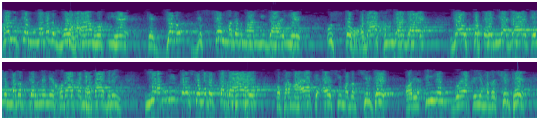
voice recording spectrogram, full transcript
بلکہ مدد وہ حرام ہوتی ہے کہ جب جس سے مدد مانگی جا رہی ہے، اس کو خدا سمجھا جائے یا اس کو کہہ دیا جائے کہ یہ مدد کرنے میں خدا کا محتاج نہیں۔ یہ اپنی طرف سے مدد کر رہا ہے تو فرمایا کہ ایسی مدد شرک ہے اور یقیناً گویا کہ یہ مدد شرک ہے۔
